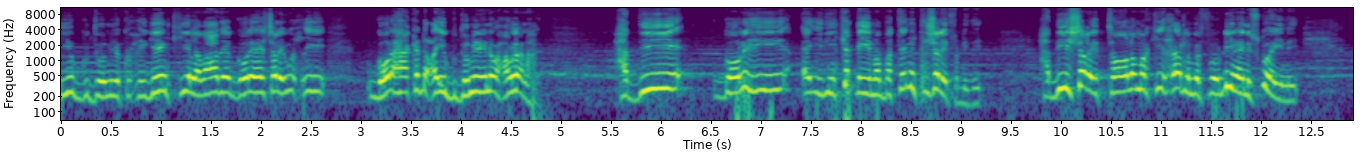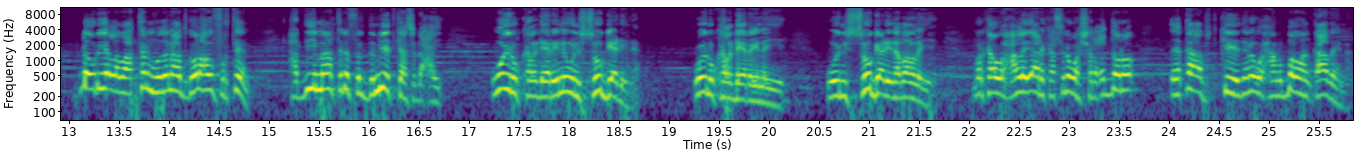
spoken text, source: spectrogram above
iyo guddoomiye ku-xigeenkii labaad ee goolahee wixii goolaha ka dhacay guddoominayna waxaanu leenahay haddii goolihii ay idinka qiimo bateen intii shalay fadhiday haddii shalay toolo markii xeer lamber fourdiin aynu isku haynay dhowr iyo labaatan mudan aad golaha u furteen haddii maantana faldamiyeedkaasi dhacay waynu kala dheeraynay waynu soo gaadhaynaa waynu kala dheeraynaye waynu soo gaadhaynaa baan leeyahay. Marka waxaan leeyahay arrinkaasina waa sharci daro ciqaabkeedana waxaanu ballan qaadaynaa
